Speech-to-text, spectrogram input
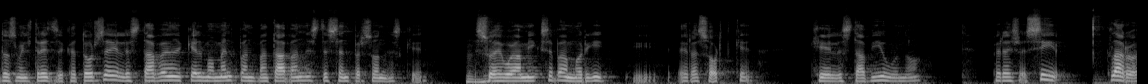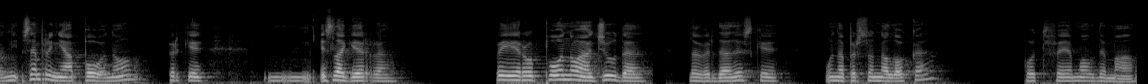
2013-14 ell estava en aquell moment quan mataven aquestes 100 persones que uh -huh. el seu amic se va morir i era sort que, que ell està viu, no? Per això, sí, Claro, sempre n'hi ha por, no? Perquè mm, és la guerra. Però por no ajuda. La veritat és que una persona loca pot fer molt de mal.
